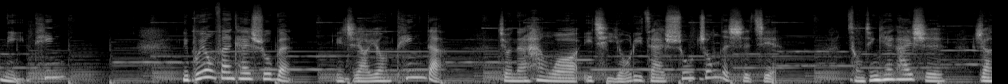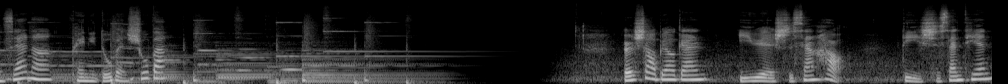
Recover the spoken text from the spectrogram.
你听。你不用翻开书本，你只要用听的，就能和我一起游历在书中的世界。从今天开始，让 Sana 陪你读本书吧。儿少标杆，一月十三号，第十三天，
